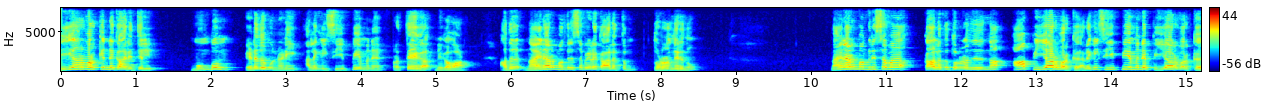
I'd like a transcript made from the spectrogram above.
പി ആർ വർക്കിന്റെ കാര്യത്തിൽ മുമ്പും ഇടതു മുന്നണി അല്ലെങ്കിൽ സി പി എമ്മിന് പ്രത്യേക മികവാണ്. അത് നയനാർ മന്ത്രിസഭയുടെ കാലത്തും തുടർന്നിരുന്നു. നയനാർ മന്ത്രിസഭ കാലത്ത് തുടർന്നിരുന്ന ആ പി ആർ വർക്ക് അല്ലെങ്കിൽ സി പി എമ്മിന്റെ പി ആർ വർക്ക്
